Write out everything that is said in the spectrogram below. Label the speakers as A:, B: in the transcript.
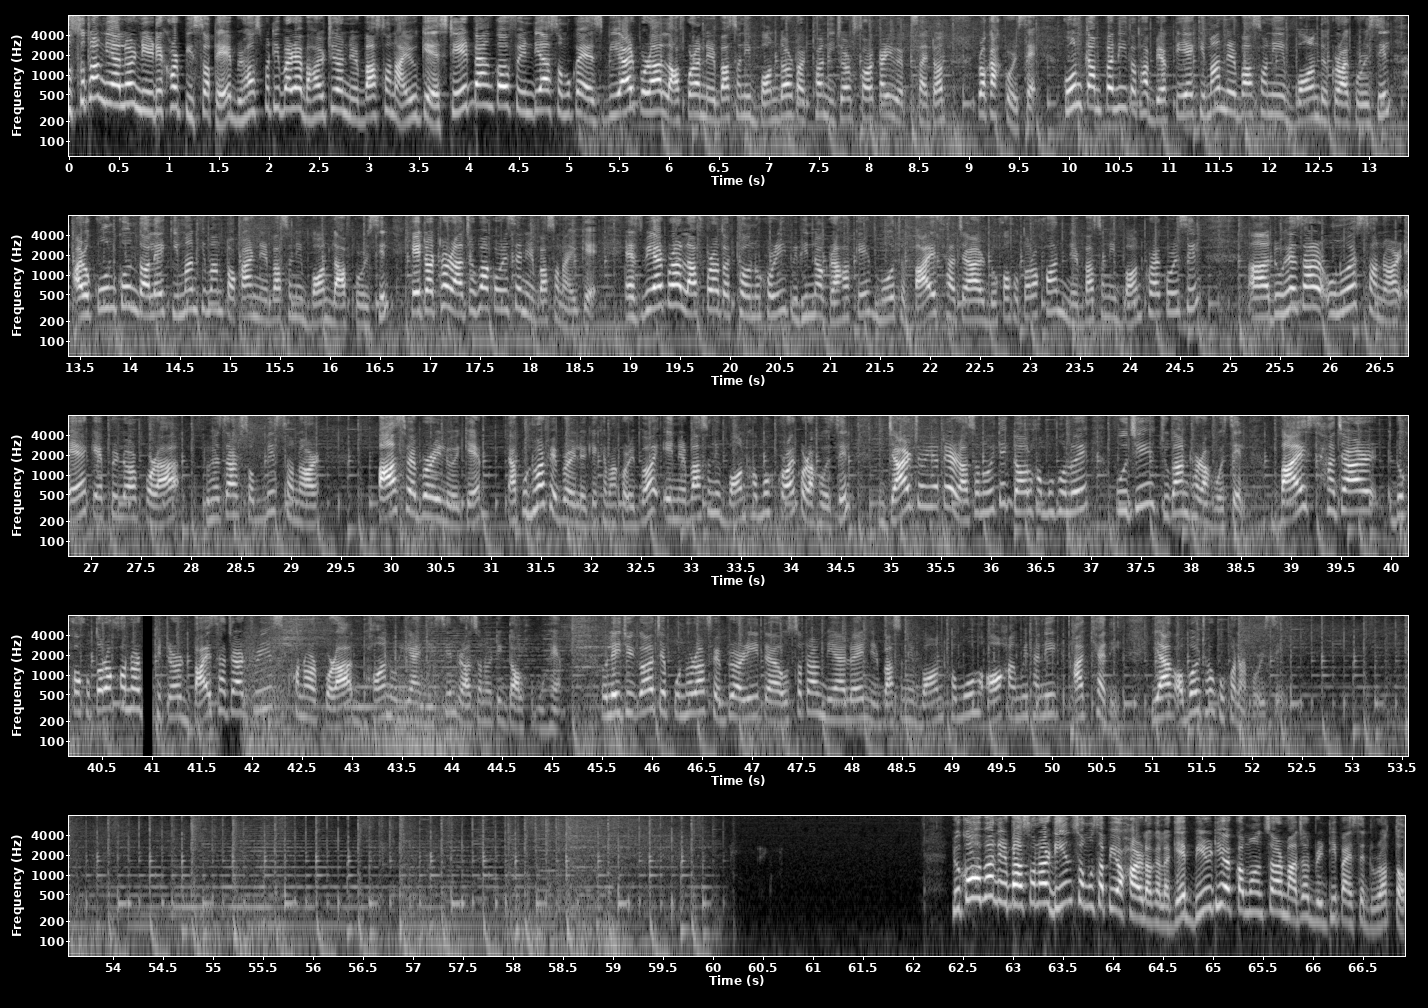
A: উচ্চতম ন্যায়ালয়ৰ নিৰ্দেশৰ পিছতে বৃহস্পতিবাৰে ভাৰতীয় নিৰ্বাচন আয়োগে ষ্টেট বেংক অৱ ইণ্ডিয়া চমুকৈ এছ বি আইৰ পৰা লাভ কৰা নিৰ্বাচনী বণ্ডৰ তথ্য নিজৰ চৰকাৰী ৱেবছাইটত প্ৰকাশ কৰিছে। কোন কোম্পানী তথা ব্যক্তিয়ে কিমান নিৰ্বাচনী বণ্ড ক্ৰয় কৰিছিল আৰু কোন কোন দলে কিমান কিমান টকাৰ নিৰ্বাচনী বণ্ড লাভ কৰিছিল সেই তথ্য ৰাজহুৱা কৰিছে নিৰ্বাচন আয়োগে। এছ বি আইৰ পৰা লাভ কৰা তথ্য অনুসৰি বিভিন্ন গ্ৰাহকে মুঠ বাইছ হাজাৰ দুশ সোতৰখন নিৰ্বাচনী বণ্ড ক্ৰয় কৰিছিল। দুহেজাৰ ঊনৈছ চনৰ এক এপ্ৰিলৰ পৰা দুহেজাৰ চৌব্বিছ চনৰ পাঁচ ফেব্ৰুৱাৰীলৈকে পোন্ধৰ ফেব্ৰুৱাৰীলৈকে ক্ষমা কৰিব। এই নিৰ্বাচনী বণ্ডসমূহ ক্ৰয় কৰা হৈছিল। যাৰ জৰিয়তে ৰাজনৈতিক দলসমূহলৈ পুঁজি যোগান ধৰা হৈছিল। বাইছ হাজাৰ দুশ সোতৰখনৰ ভিতৰত বাইছ হাজাৰ ত্ৰিছখনৰ পৰা ধন উলিয়াই নিছিল ৰাজনৈতিক দলসমূহে। উল্লেখযোগ্য যে পোন্ধৰ ফেব্ৰুৱাৰীত উচ্চতম ন্যায়ালয়ে নিৰ্বাচনী বণ্ডসমূহ অসাংবিধানিক আখ্যা দি ইয়াক অবৈধ ঘোষণা কৰিছিল। নিৰ্বাচনৰ দিন চমু চাপি অহাৰ লগে লগে বিৰোধী ঐক্য মঞ্চৰ মাজত বৃদ্ধি পাইছে দূৰত্ব।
